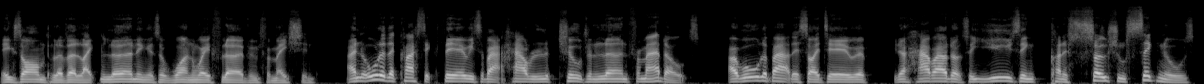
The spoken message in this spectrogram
example of a like learning as a one way flow of information. And all of the classic theories about how l- children learn from adults are all about this idea of, you know, how adults are using kind of social signals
